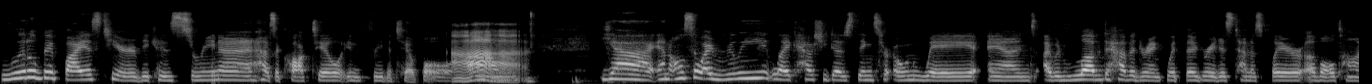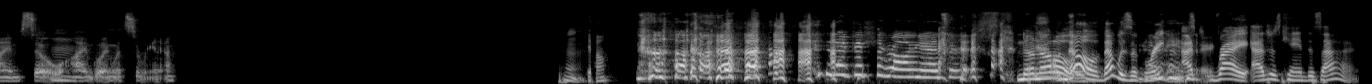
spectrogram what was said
little bit biased here because Serena has a cocktail in Free the Tipple. Ah. Um, yeah. And also, I really like how she does things her own way. And I would love to have a drink with the greatest tennis player of all time. So mm. I'm going with Serena. Hmm. Yeah. Did I pick the wrong answer? No, no, no. That was a great answer. I, right. I just can't decide.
